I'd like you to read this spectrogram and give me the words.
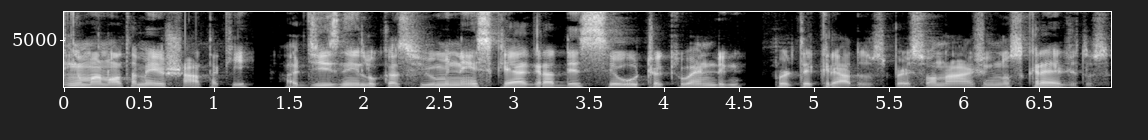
Em uma nota meio chata aqui, a Disney e Lucasfilm nem sequer agradeceu o Chuck Wendig por ter criado os personagens nos créditos,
